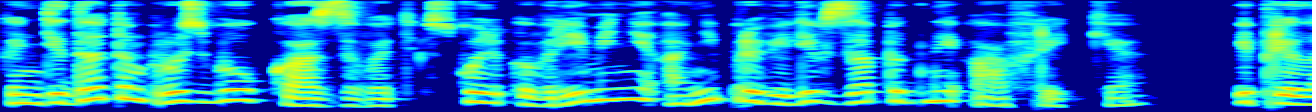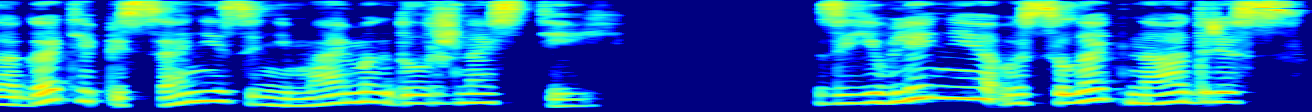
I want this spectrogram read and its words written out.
Кандидатам просьба указывать, сколько времени они провели в Западной Африке и прилагать описание занимаемых должностей. Заявление высылать на адрес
